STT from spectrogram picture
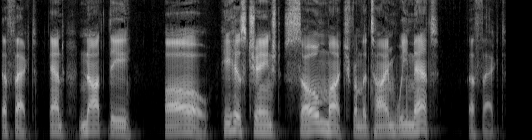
effect, and not the, oh, he has changed so much from the time we met effect.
